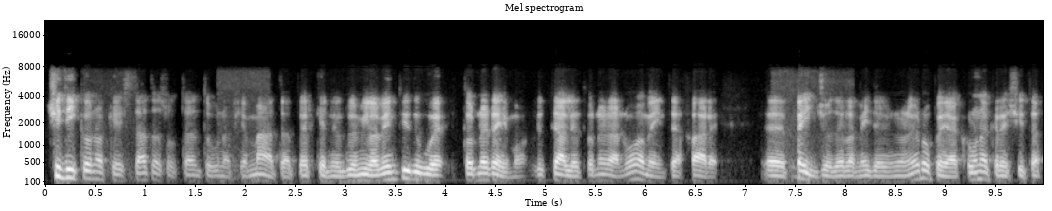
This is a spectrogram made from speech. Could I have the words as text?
ci dicono che è stata soltanto una fiammata, perché nel 2022 torneremo, l'Italia tornerà nuovamente a fare eh, peggio della media dell'Unione Europea con una crescita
